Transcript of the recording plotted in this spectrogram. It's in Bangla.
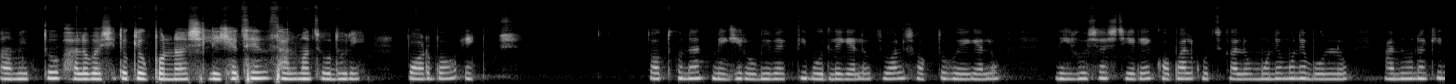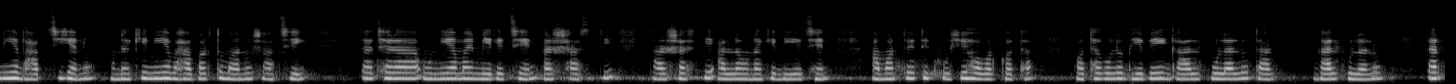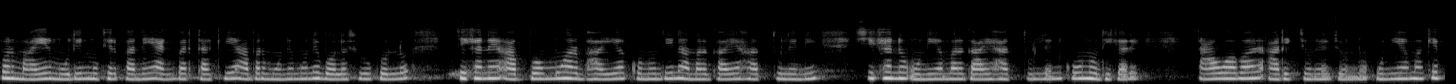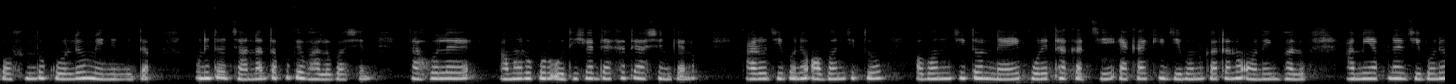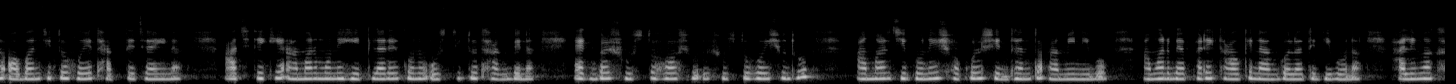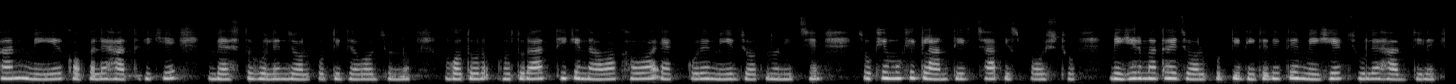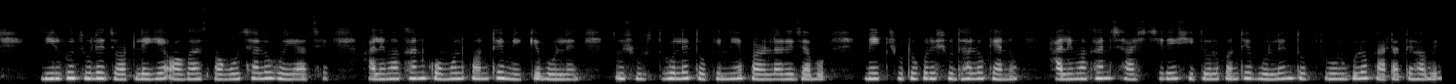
আমৃত্যু ভালোবাসি তোকে উপন্যাস লিখেছেন সালমা চৌধুরী, পর্ব একুশ। তৎক্ষণাৎ মেঘের অভিব্যক্তি বদলে গেল চোয়াল শক্ত হয়ে গেল। দীর্ঘশ্বাস ছেড়ে কপাল কুচকালো, মনে মনে বলল, আমি ওনাকে নিয়ে ভাবছি কেন? ওনাকে নিয়ে ভাবার তো মানুষ আছেই। তাছাড়া উনি আমায় মেরেছেন আর শাস্তি, তার শাস্তি আল্লাহ ওনাকে দিয়েছেন। আমার তো এতে খুশি হওয়ার কথা। কথাগুলো ভেবেই গাল ফুলালো তার, গাল ফুলালো। তারপর মায়ের মলিন মুখের পানে একবার তাকিয়ে আবার মনে মনে বলা শুরু করল, যেখানে আব্বু, আম্মু আর ভাইয়া কোনো দিন আমার গায়ে হাত তুলেনি, সেখানে উনি আমার গায়ে হাত তুললেন কোন অধিকারে? তাও আবার আরেকজনের জন্য। উনি আমাকে পছন্দ করলেও মেনে নিতাম। উনি তো জান্নাত আপুকে ভালোবাসেন। তাহলে আমার উপর অধিকার দেখাতে আসেন কেন? কারও জীবনে অবাঞ্ছিত অবাঞ্ছিত ন্যায় পড়ে থাকার চেয়ে একাকী জীবন কাটানো অনেক ভালো। আমি আপনার জীবনে অবাঞ্ছিত হয়ে থাকতে চাই না। আজ থেকে আমার মনে হিটলারের কোনো অস্তিত্ব থাকবে না। একবার সুস্থ হওয়া সুস্থ হই শুধু আমার জীবনে সকল সিদ্ধান্ত আমি নিব। আমার ব্যাপারে কাউকে নাক গলাতে দিব না। হালিমা খান মেয়ের কপালে হাত রেখে ব্যস্ত হলেন জলপট্টি দেওয়ার জন্য। গত গত রাত থেকে নাওয়া খাওয়া এক করে মেয়ের যত্ন নিচ্ছেন। চোখে মুখে ক্লান্তির ছাপ স্পষ্ট। মেঘের মাথায় জলপট্টি দিতে দিতে মেঘের চুলে হাত দিলেন। দীর্ঘ চুলে জট লেগে অগাছ অগোছালো হয়ে আছে। হালিমা খান কোমল কণ্ঠে মেঘকে বললেন, তুই সুস্থ হলে তোকে নিয়ে পার্লারে যাব। মেঘ ছোটো করে শুধালো কেন? হালিমা খান শ্বাস ছেড়ে শীতল কণ্ঠে বললেন, তোর চুলগুলো কাটাতে হবে।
